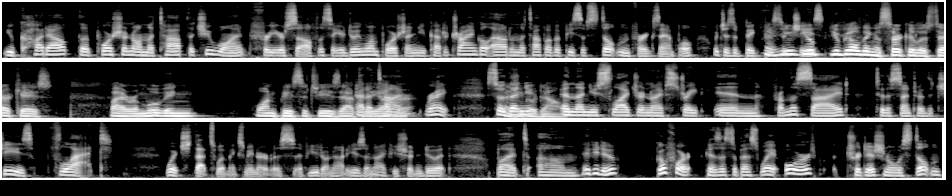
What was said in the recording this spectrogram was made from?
you cut out the portion on the top that you want for yourself. Let's say you're doing one portion, you cut a triangle out on the top of a piece of Stilton, for example, which is a big Yeah, piece you, of you're, cheese you're building a circular staircase by removing one piece of cheese after at a the time, other. right? So then you you, go down. and then you slide your knife straight in from the side to the center of the cheese, flat. Which that's what makes me nervous. If you don't know how to use a knife, you shouldn't do it. But um, if you do, go for it because that's the best way. Or traditional with Stilton,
